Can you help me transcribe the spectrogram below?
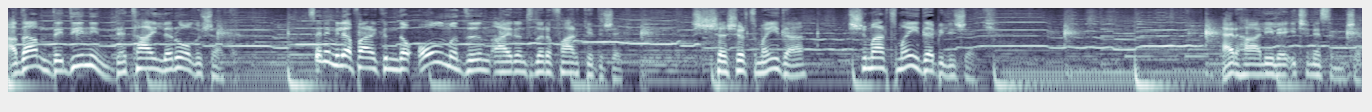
Adam dediğinin detayları olacak. Senin bile farkında olmadığın ayrıntıları fark edecek. Şaşırtmayı da, şımartmayı da bilecek. Her haliyle içine sinecek.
